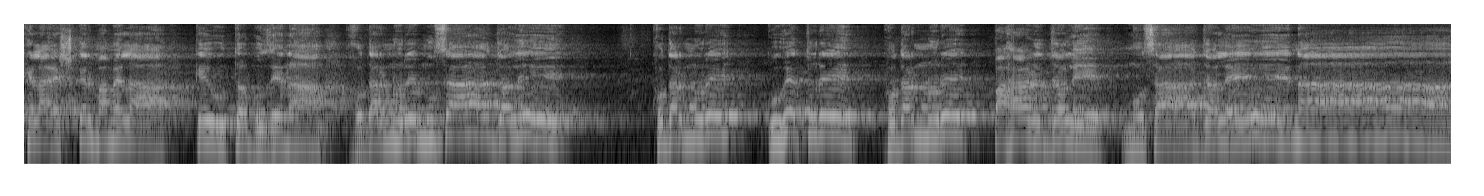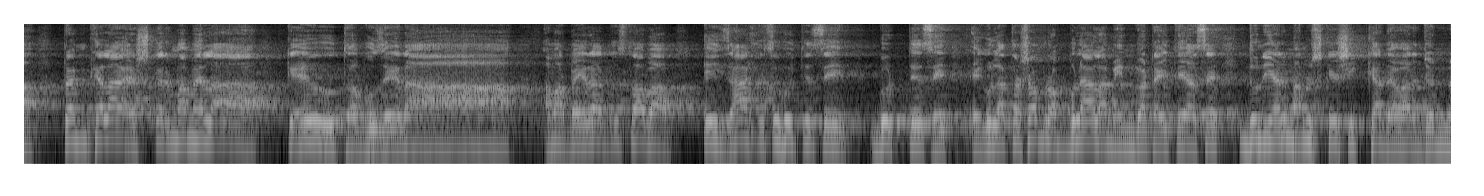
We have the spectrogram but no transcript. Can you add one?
খেলা, এশকের মামেলা, কেউ তো বুঝে না। খোদার নূরে মুসা জলে খোদার নূরে কুহে তুরে, খোদার নূরে, পাহাড় জলে, মুসা জলে না। প্রেম খেলা, এশকের মামেলা, কেউ তো বুঝে না। আমার বেহরা দুস্থ অভাব এই যা কিছু হইতেছে, ঘটতেছে, এগুলা তো সব রব্বুল আলমিন ঘটাইতে আছে দুনিয়ার মানুষকে শিক্ষা দেওয়ার জন্য।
